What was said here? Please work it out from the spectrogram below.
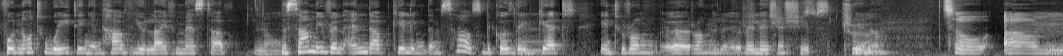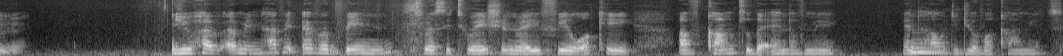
for not waiting and have your life messed up? No. Some even end up killing themselves because they get into wrong uh, wrong relationships. Relationships. True. You know. So, um, you have, I mean, have you ever been to a situation where you feel, okay, I've come to the end of me? And how did you overcome it?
